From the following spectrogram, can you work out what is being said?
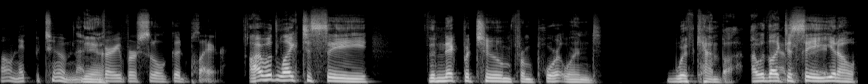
oh Nick Batum that Yeah. very versatile good player I would like to see the Nick Batum from Portland with Kemba. I would like That'd to see, great. you know,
